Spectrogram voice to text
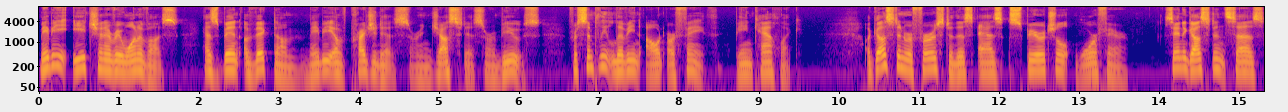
Maybe each and every one of us has been a victim, maybe of prejudice or injustice or abuse, for simply living out our faith, being Catholic. Augustine refers to this as spiritual warfare. St. Augustine says,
